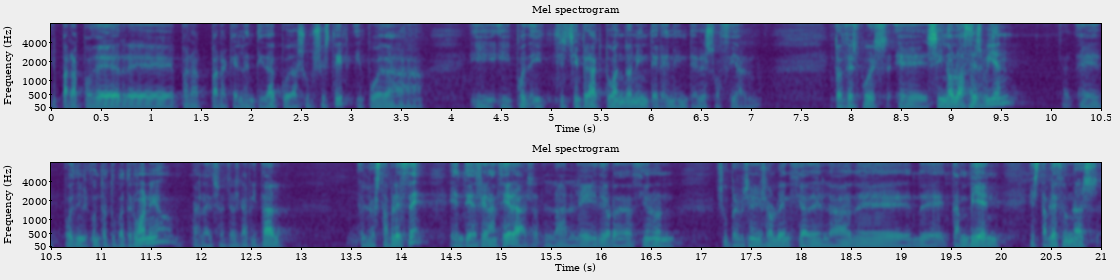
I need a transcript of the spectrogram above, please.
y para poder eh, para, para, que la entidad pueda subsistir y pueda y, puede, siempre actuando en, en interés social. Entonces, pues, eh, si no lo haces bien, eh, pueden ir contra tu patrimonio, la ley de sociedades capital lo establece, entidades financieras, la ley de ordenación, supervisión y solvencia de la de, también establece unas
